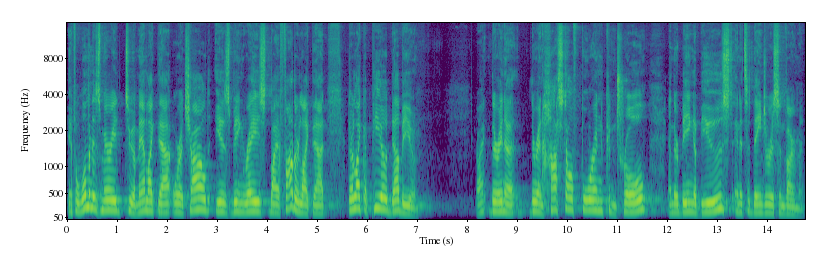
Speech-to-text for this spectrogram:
If a woman is married to a man like that, or a child is being raised by a father like that, they're like a POW, right? They're in a they're in hostile foreign control and they're being abused, and it's a dangerous environment.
